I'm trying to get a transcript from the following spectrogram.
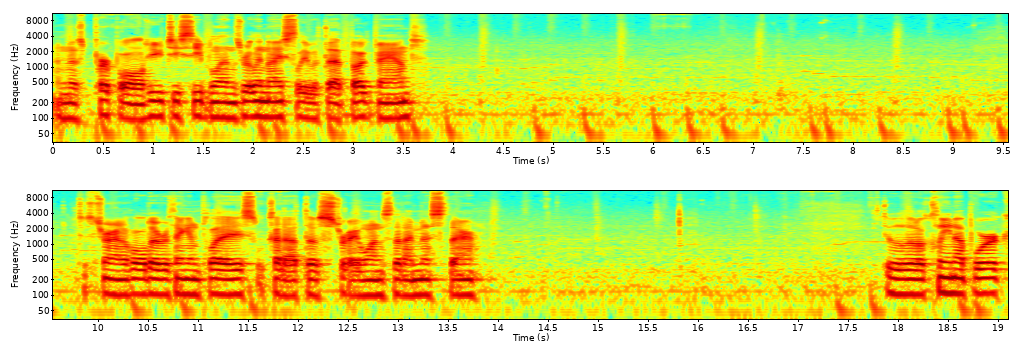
and this purple UTC blends really nicely with that bug band Just trying to hold everything in place. We'll cut out those stray ones that I missed there. Do a little cleanup work.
